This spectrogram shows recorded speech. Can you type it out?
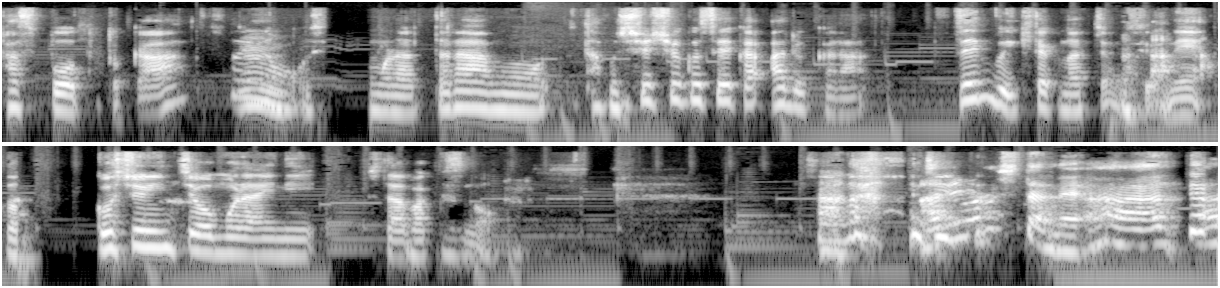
パスポートとかそういうのを教えてもらったら、うん、もう多分就職性があるから全部行きたくなっちゃうんですよね。御朱印帳をもらいに、スターバックスの。あありましたね。ああ、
